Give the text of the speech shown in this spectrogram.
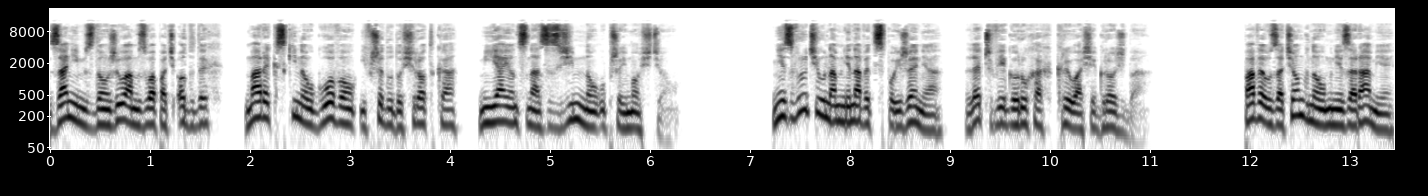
Zanim zdążyłam złapać oddech, Marek skinął głową i wszedł do środka, mijając nas z zimną uprzejmością. Nie zwrócił na mnie nawet spojrzenia, lecz w jego ruchach kryła się groźba. Paweł zaciągnął mnie za ramię,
